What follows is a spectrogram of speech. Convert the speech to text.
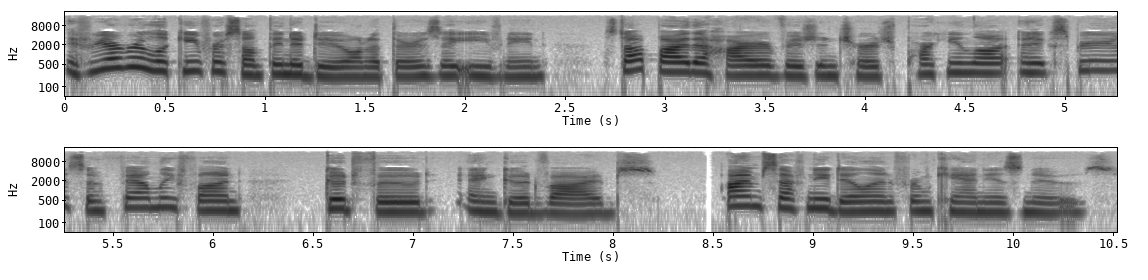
If you're ever looking for something to do on a Thursday evening, stop by the Higher Vision Church parking lot and experience some family fun good food, and good vibes. I'm Stephanie Dillon from Canyons News.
